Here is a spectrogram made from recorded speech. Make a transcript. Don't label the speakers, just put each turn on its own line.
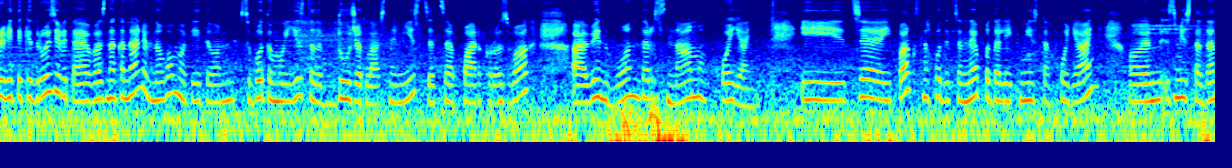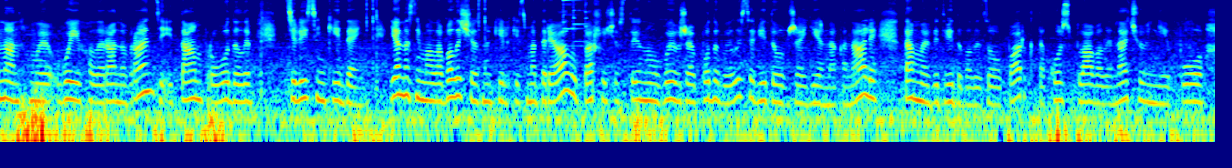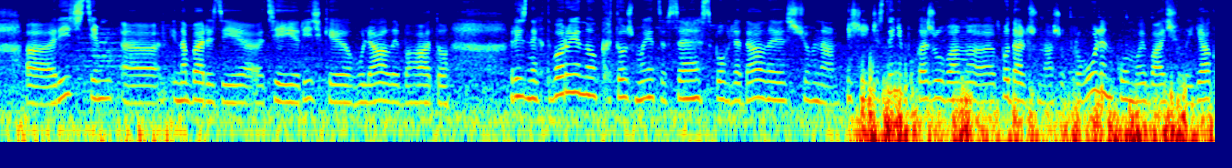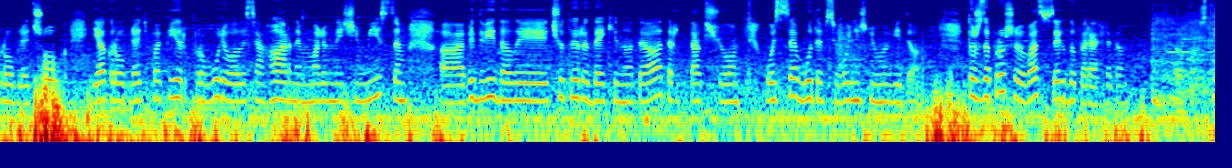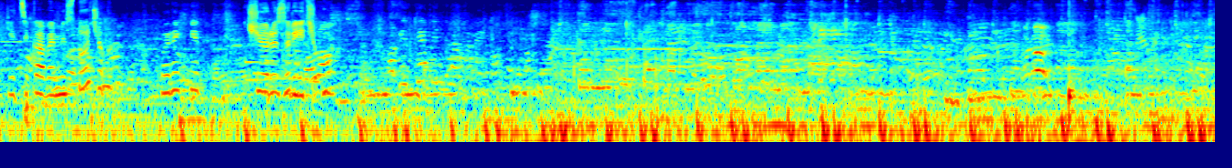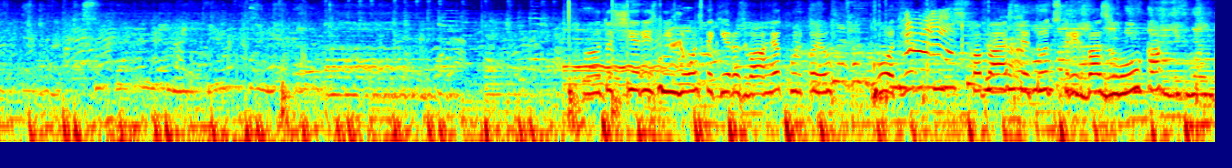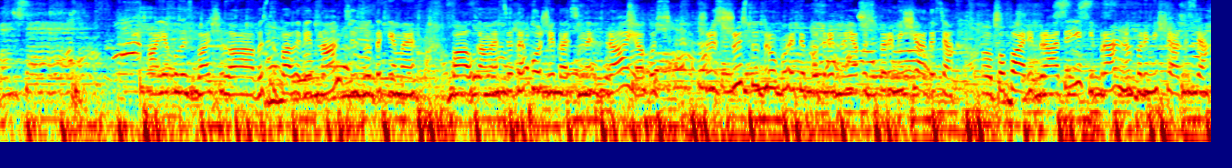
Привітики, друзі! Вітаю вас на каналі в новому відео. В суботу ми їздили в дуже класне місце. Це парк розваг. Він Wonders Нам Хоянь. І цей парк знаходиться неподалік міста Хоянь. Е, З міста Дананг ми виїхали рано вранці і там проводили цілісінький день. Я назнімала величезну кількість матеріалу. Першу частину ви вже подивилися. Відео вже є на каналі. Там ми відвідували зоопарк, також плавали на човні по е, річці. е, І на березі цієї річки гуляли багато різних тваринок. Тож ми це все споглядали з човна. В нічній частині покажу вам е, подальшу нашу прогулянку. Ми бачили, як роблять шовк, як роблять папір, прогулювалися гарним мальовничим місцем. Е, Відвідали 4D кінотеатр, так що ось це буде в сьогоднішньому відео. Тож запрошую вас всіх до перегляду. Ось такий цікавий місточок. Перехід через річку. Тут ще різні ось такі розваги кулькою. Отвір попасти. Тут стрільба з лука. А я колись бачила, виступали в'єтнамці з такими палками. Це також якась в них гра, якось щось, щось тут робити потрібно, якось переміщатися, по парі брати їх і правильно переміщатися.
